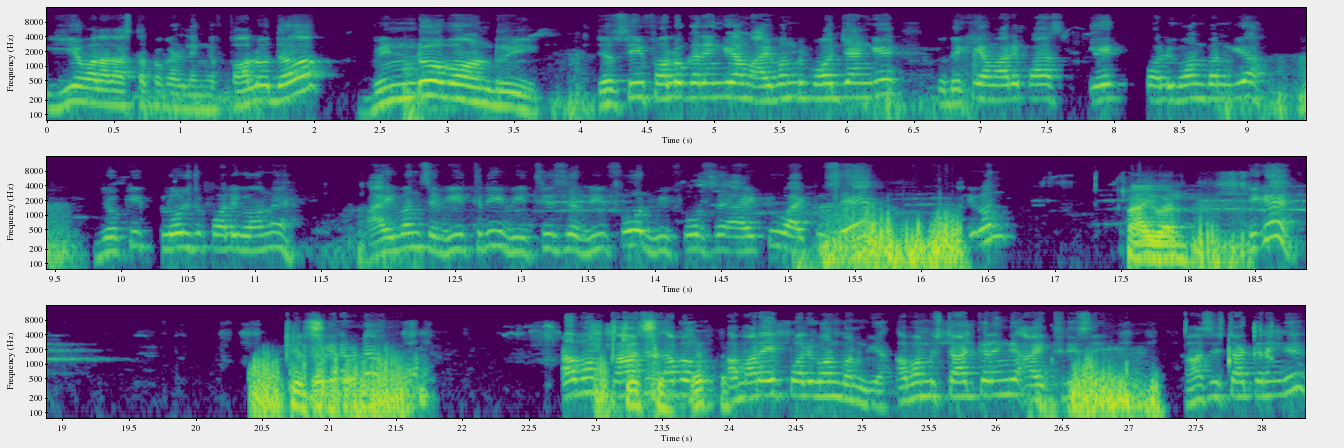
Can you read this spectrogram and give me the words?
ये वाला रास्ता पकड़ लेंगे। फॉलो द विंडो बाउंड्री जैसे ही फॉलो करेंगे हम आई वन पे पहुँच जाएँगे तो देखिए हमारे पास एक पॉलीगॉन बन गया जो कि क्लोज्ड पॉलीगॉन है। आई वन से वी थ्री वी थ्री से वी फोर वी फोर से आई टू आई टू से आई वन आई वन ठीक है? यस ठीक है ना बेटा? अब हम कहाँ Yes, अब हमारा एक पॉलीगॉन बन गया। अब हम स्टार्ट करेंगे आई थ्री से। कहाँ से स्टार्ट करेंगे?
